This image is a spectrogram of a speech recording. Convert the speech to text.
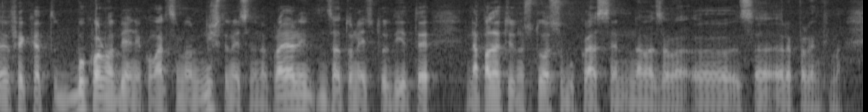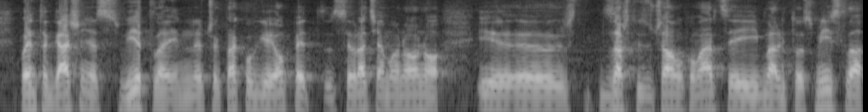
e, efekat bukvalno odbijanja komarcima, ništa neće da napravi, ali zato neće to dijete napadati, odnosno tu osobu koja se navazala e, sa repelentima. Poenta gašenja svjetla i nečeg takvog je opet se vraćamo na ono i, e, zašto izučavamo komarce i ima li to smisla,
